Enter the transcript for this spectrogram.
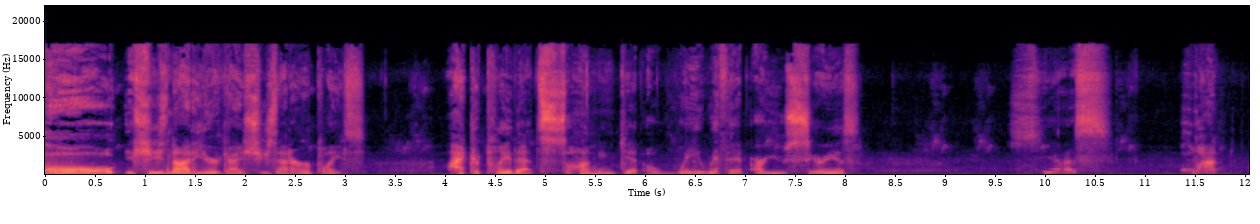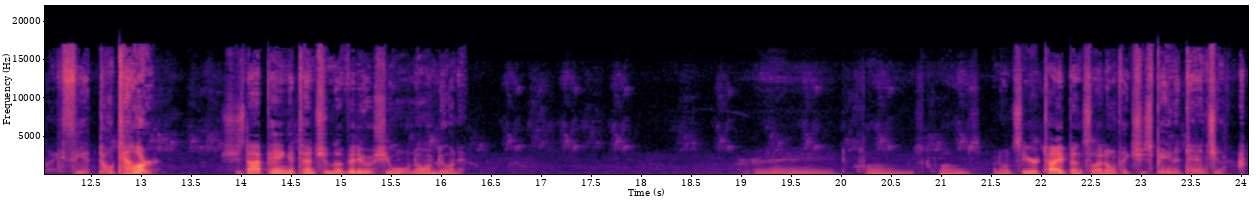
Oh, if she's not here, guys, she's at her place. I could play that song and get away with it. Are you serious? Yes. Hold on. Let me see it. Don't tell her. She's not paying attention to the video. She won't know I'm doing it. Alright, close, close. I don't see her typing, so I don't think she's paying attention.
